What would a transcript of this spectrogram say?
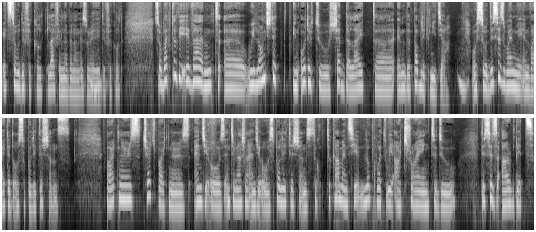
it's so difficult. Life in Lebanon is already difficult. So back to the event, uh, we launched it in order to shed the light uh, in the public media. Oh, So this is when we invited also politicians partners, church partners, NGOs, international NGOs, politicians to, to come and see, look what we are trying to do. This is our bit.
